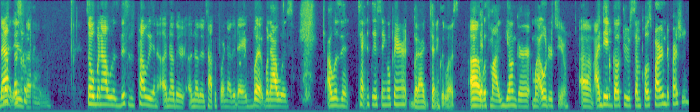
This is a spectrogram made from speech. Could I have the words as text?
that no, is. Um, so when I was, this is probably an, another another topic for another day. But when I was I wasn't technically a single parent, but I technically was. Uh, yeah. with my younger, my older two. Um, I did go through some postpartum depression,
